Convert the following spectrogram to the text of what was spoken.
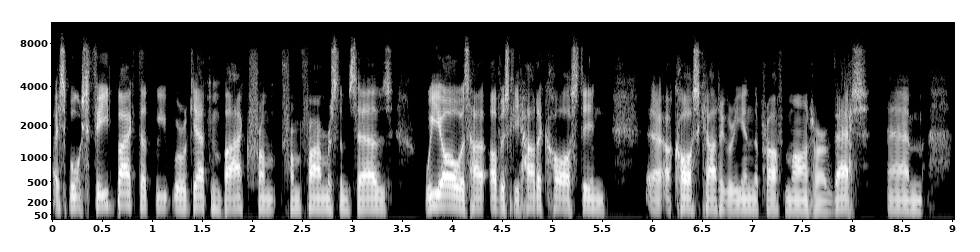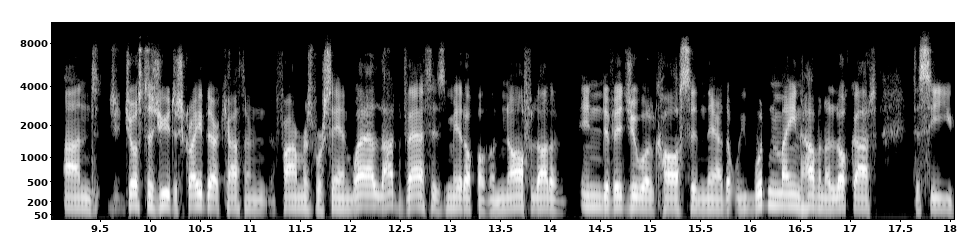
I suppose, feedback that we were getting back from from farmers themselves. We always ha- obviously had a cost in uh, a cost category in the profit monitor vet, um, and just as you described there, Catherine, farmers were saying, well, that vet is made up of an awful lot of individual costs in there that we wouldn't mind having a look at to see,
